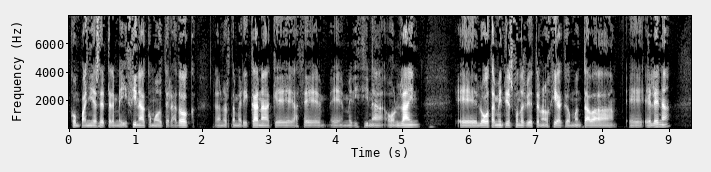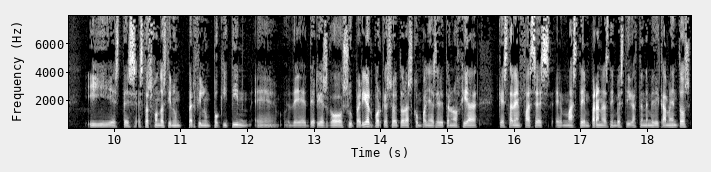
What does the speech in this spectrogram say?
compañías de telemedicina como Teladoc, la norteamericana, que hace medicina online. luego también tienes fondos de biotecnología que comentaba Elena y estos fondos tienen un perfil un poquitín eh, de, riesgo superior porque sobre todo las compañías de biotecnología que están en fases eh, más tempranas de investigación de medicamentos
